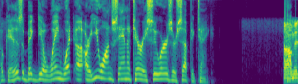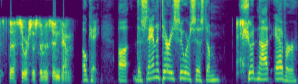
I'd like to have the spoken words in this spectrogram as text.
okay, this is a big deal. Wayne, what uh, are you on sanitary sewers or septic tank? Um, it's the sewer system. It's in town. Okay. Uh, the sanitary sewer system should not ever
